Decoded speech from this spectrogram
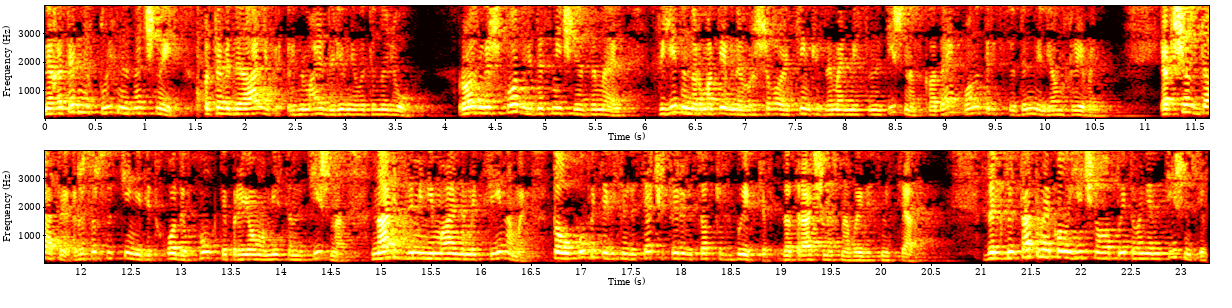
Негативний вплив незначний, проте в ідеалі він має дорівнювати нулю. Розмір шкоди від засмічення земель згідно нормативної грошової оцінки земель міста Нетішина складає понад 31 мільйон гривень. Якщо здати ресурсоцінні відходи в пункти прийому міста Нетішина навіть за мінімальними цінами, то окупиться 84% збитків, затрачених на вивіз сміття. За результатами екологічного опитування нетішинців,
